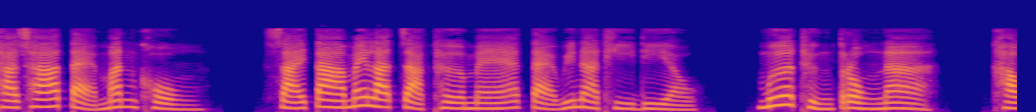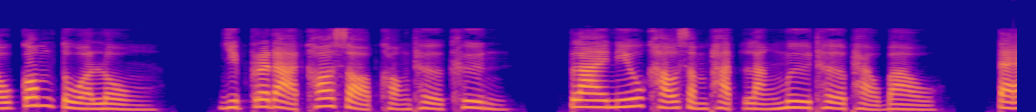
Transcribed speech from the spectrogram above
ช้าๆ แต่มั่นคง สายตาไม่ละจากเธอแม้แต่วินาทีเดียว เมื่อถึงตรงหน้า เขาก้มตัวลง หยิบกระดาษข้อสอบของเธอขึ้น ปลายนิ้วเขาสัมผัสหลังมือเธอแผ่วเบา แต่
